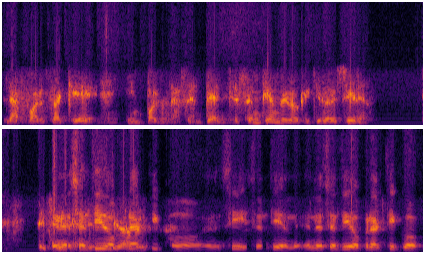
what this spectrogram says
la fuerza que impone una sentencia. ¿Se entiende lo que quiero decir? En el sentido práctico, sí, se entiende. En el sentido práctico,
